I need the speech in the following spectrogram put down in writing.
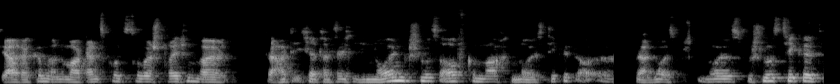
ja, da können wir nochmal ganz kurz drüber sprechen, weil da hatte ich ja tatsächlich einen neuen Beschluss aufgemacht, ein neues Ticket, äh, ja, neues, neues Beschlussticket,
